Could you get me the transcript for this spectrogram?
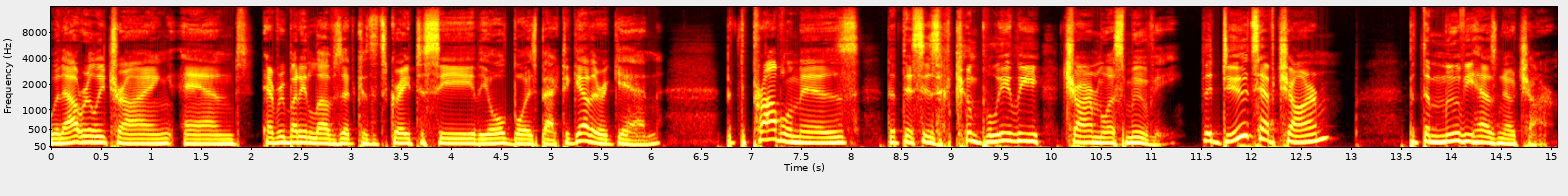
without really trying. And everybody loves it because it's great to see the old boys back together again. But the problem is that this is a completely charmless movie. The dudes have charm, but the movie has no charm.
